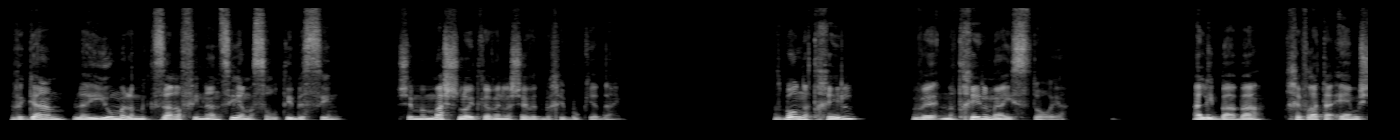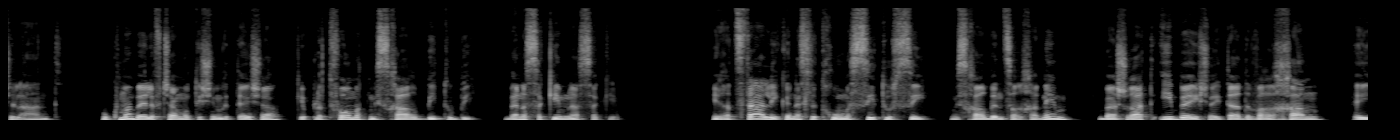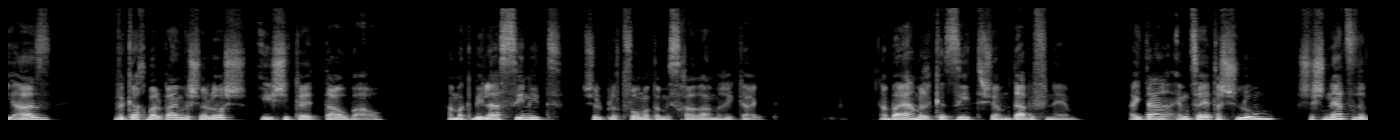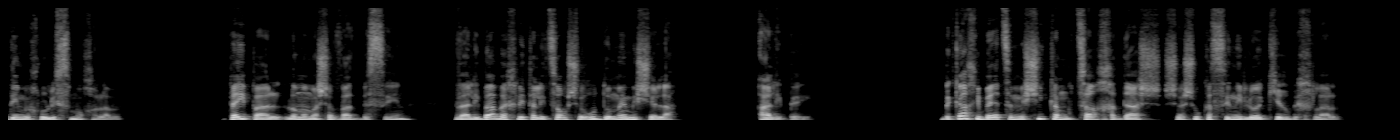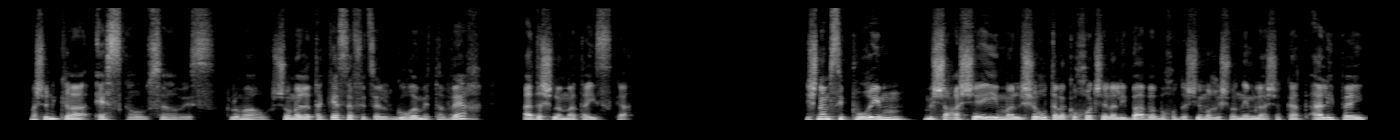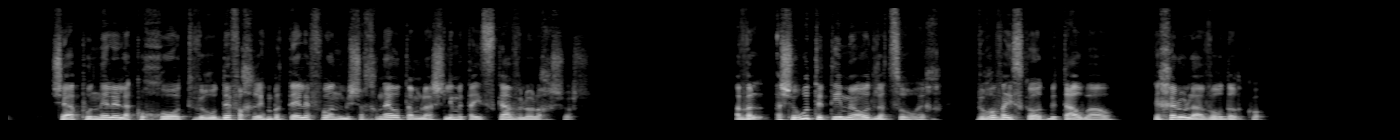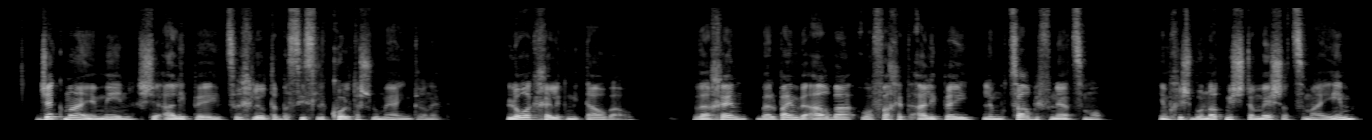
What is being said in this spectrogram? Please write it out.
וגם לאיום על המגזר הפיננסי המסורתי בסין, שממש לא התכוון לשבת בחיבוק ידיים. אז בואו נתחיל, ונתחיל מההיסטוריה. עליבאבא, חברת האם של אנט, הוקמה ב-1999 כפלטפורמת מסחר B2B, בין עסקים לעסקים. היא רצתה להיכנס לתחום ה-C2C, מסחר בין צרכנים, בהשראת eBay שהייתה הדבר החם אי אז, וכך ב-2003 היא השיקה את טאובאו, המקבילה הסינית של פלטפורמת המסחר האמריקאית. הבעיה המרכזית שעמדה בפניהם הייתה אמצעי תשלום ששני הצדדים יוכלו לסמוך עליו. פייפל לא ממש עבד בסין, ועליבאבא החליטה ליצור שירות דומה משלה, אליפיי. בכך היא בעצם השיקה מוצר חדש שהשוק הסיני לא הכיר בכלל, מה שנקרא escrow service, כלומר שומר את הכסף אצל גורם מתווך עד השלמת העסקה. ישנם סיפורים משעשעים על שירות הלקוחות של עליבאבא בחודשים הראשונים להשקת אליפיי, שהיה פונה ללקוחות ורודף אחריהם בטלפון, משכנע אותם להשלים את העסקה ולא לחשוש. אבל השירות התאים מאוד לצורך, ורוב העסקאות בטאובאו החלו לעבור דרכו. ג'ק מה האמין שאליפיי צריך להיות הבסיס לכל תשלומי האינטרנט, לא רק חלק מטאובאו. ואכן, ב-2004 הוא הפך את אליפיי למוצר בפני עצמו, עם חשבונות משתמש עצמאיים,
